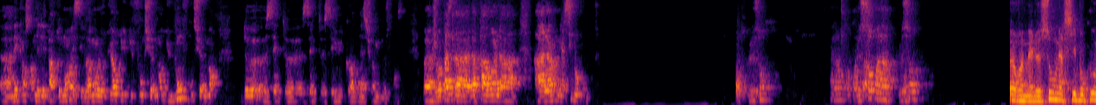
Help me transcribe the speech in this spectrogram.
avec l'ensemble des départements. Et c'est vraiment le cœur du, fonctionnement, du bon fonctionnement de cette, cette cellule coordination Île-de-France. Voilà, je repasse la, parole à, à, Alain. Merci beaucoup. Le son le son, voilà, le son. mes leçons. Merci beaucoup,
